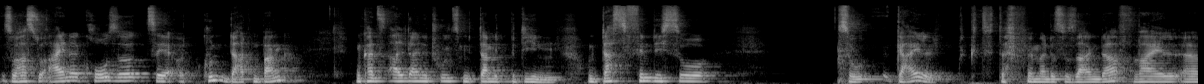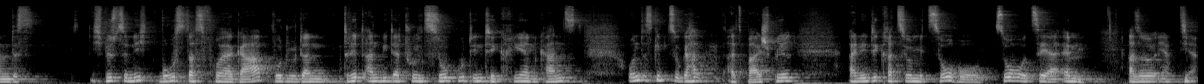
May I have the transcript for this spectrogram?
so hast du eine große Kundendatenbank und kannst all deine Tools mit, damit bedienen. Und das finde ich so, so geil, wenn man das so sagen darf, weil ähm, das ich wüsste nicht, wo es das vorher gab, wo du dann Drittanbieter-Tools so gut integrieren kannst. Und es gibt sogar als Beispiel eine Integration mit Soho, Soho CRM. Also ja, die ja.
